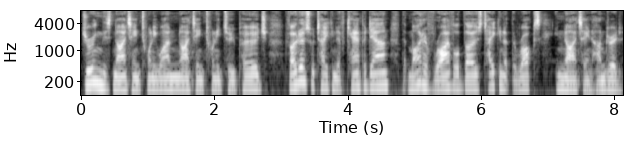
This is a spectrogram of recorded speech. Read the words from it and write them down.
During this 1921 1922 purge, photos were taken of Camperdown that might have rivaled those taken at the Rocks in 1900.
